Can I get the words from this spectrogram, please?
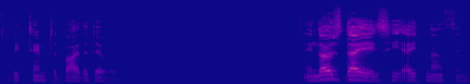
to be tempted by the devil. In those days, he ate nothing.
